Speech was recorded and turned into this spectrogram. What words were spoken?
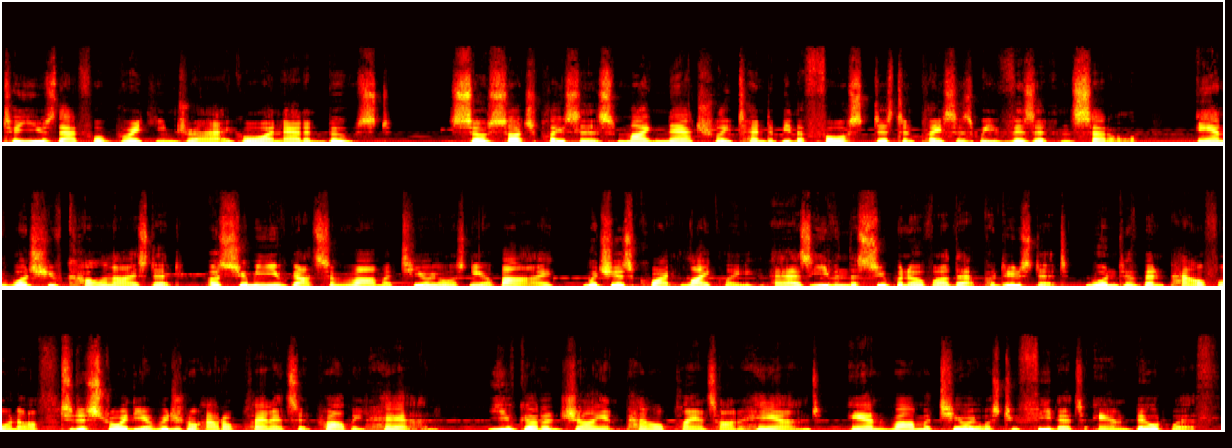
to use that for braking drag or an added boost. So, such places might naturally tend to be the first distant places we visit and settle, and once you've colonized it, assuming you've got some raw materials nearby, which is quite likely, as even the supernova that produced it wouldn't have been powerful enough to destroy the original outer planets it probably had, you've got a giant power plant on hand and raw materials to feed it and build with.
